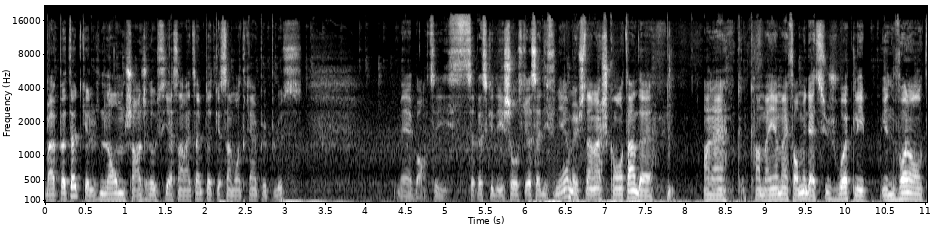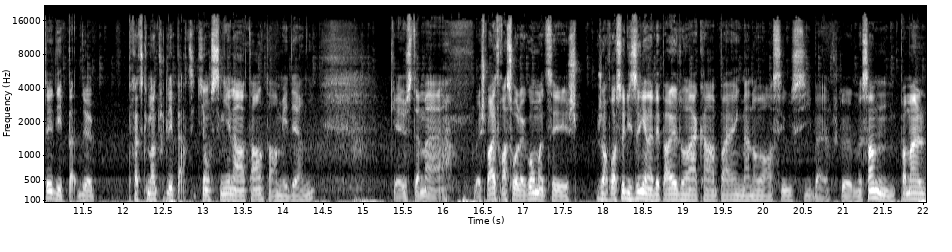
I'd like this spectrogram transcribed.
Ben, peut-être que le nombre changerait aussi à 125, peut-être que ça monterait un peu plus. Mais bon, ça reste que des choses qui restent à définir. Mais justement, je suis content de. En a, quand m'ayant informé là-dessus, je vois qu'il y a une volonté des, de pratiquement toutes les parties qui ont signé l'entente en mai dernier justement, ben, je parlais de François Legault, moi, Jean-François Lisée, il en avait parlé durant la campagne, Manon Mancé aussi. Ben, en me semble pas mal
